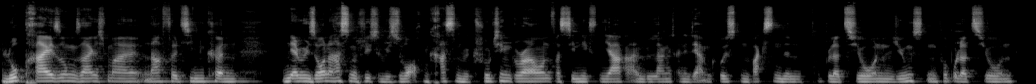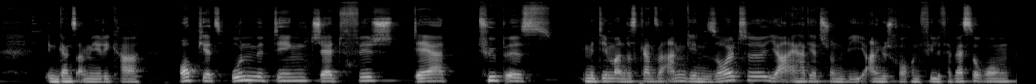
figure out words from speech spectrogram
Lobpreisung, sage ich mal, nachvollziehen können. In Arizona hast du natürlich sowieso auch einen krassen Recruiting Ground, was die nächsten Jahre anbelangt. Eine der am größten wachsenden Populationen, jüngsten Populationen in ganz Amerika. Ob jetzt unbedingt Jet Fish der Typ ist, mit dem man das Ganze angehen sollte. Ja, er hat jetzt schon, wie angesprochen, viele Verbesserungen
